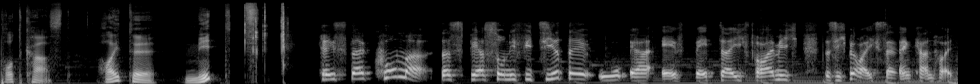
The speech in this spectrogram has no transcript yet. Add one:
Podcast. Heute mit Christa Kummer, das personifizierte ORF-Wetter. Ich freue mich, dass ich bei euch sein kann heute.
